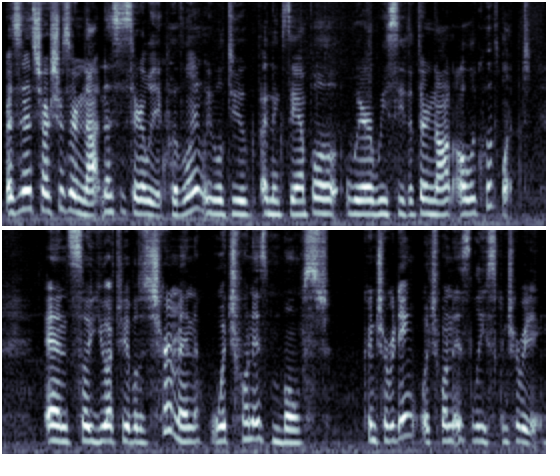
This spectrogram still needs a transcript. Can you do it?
Resonance structures are not necessarily equivalent. We will do an example where we see that they're not all equivalent. And so you have to be able to determine which one is most contributing, which one is least contributing.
